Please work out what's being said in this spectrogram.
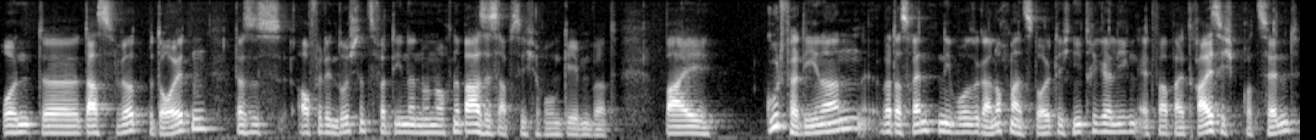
Und äh, das wird bedeuten, dass es auch für den Durchschnittsverdiener nur noch eine Basisabsicherung geben wird. Bei Gutverdienern wird das Rentenniveau sogar nochmals deutlich niedriger liegen, etwa bei 30 Prozent.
